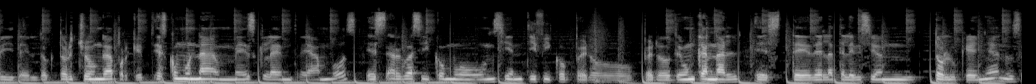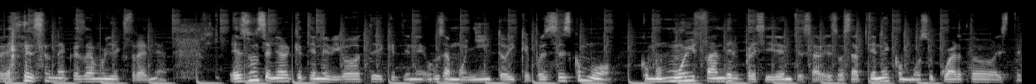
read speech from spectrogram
y del doctor Chunga, porque es como una mezcla entre ambos. Es algo así como un científico, pero, pero de un canal este, de la televisión toluqueña, no sé, es una cosa muy extraña. Es un señor que tiene bigote, que tiene, usa moñito y que pues es como, como muy fan del presidente, ¿sabes? O sea, tiene como su cuarto, este,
